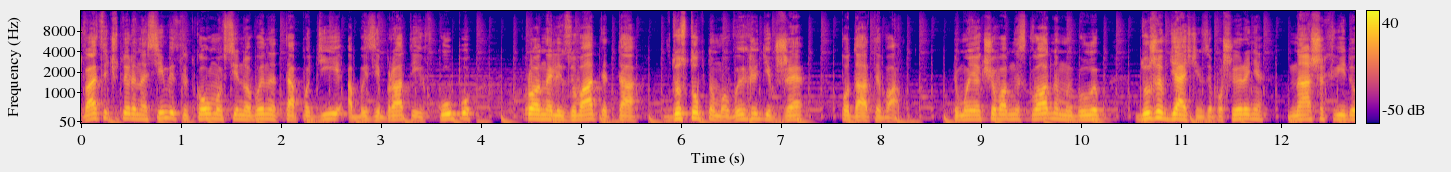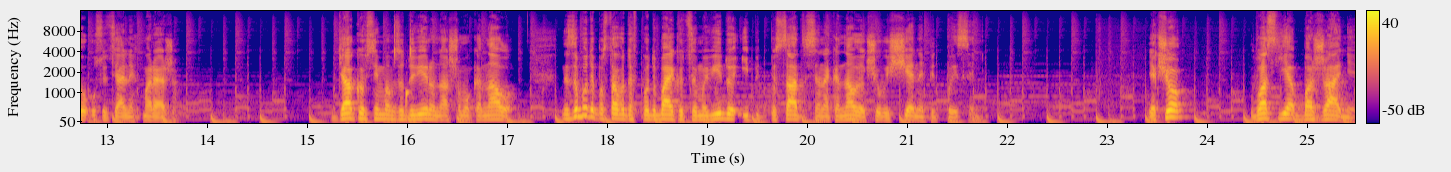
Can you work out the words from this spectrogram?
24 на 7 відслідковуємо всі новини та події, аби зібрати їх вкупу, проаналізувати та в доступному вигляді вже подати вам. Тому, якщо вам не складно, ми були б дуже вдячні за поширення наших відео у соціальних мережах. Дякую всім вам за довіру нашому каналу. Не забудьте поставити вподобайку цьому відео і підписатися на канал, якщо ви ще не підписані. Якщо у вас є бажання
